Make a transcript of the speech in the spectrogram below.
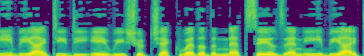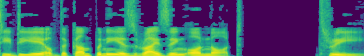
EBITDA. We should check whether the net sales and EBITDA of the company is rising or not. 3.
